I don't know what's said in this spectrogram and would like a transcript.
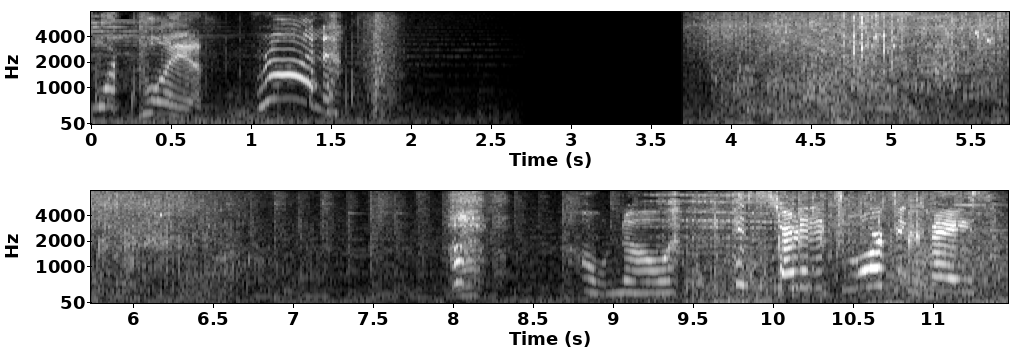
What plan? Run! oh no, it started its morphing phase.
